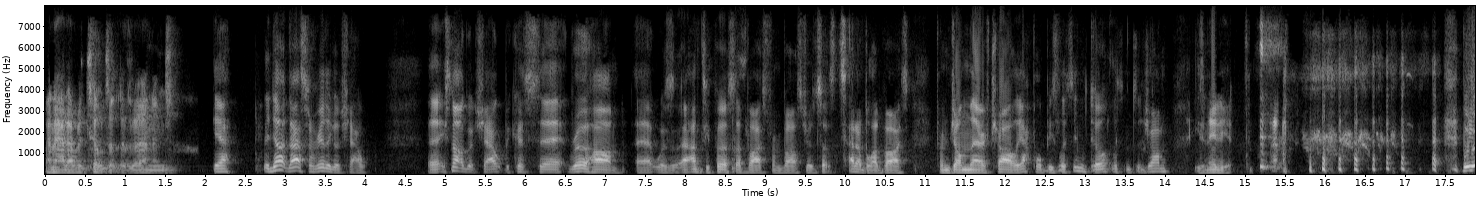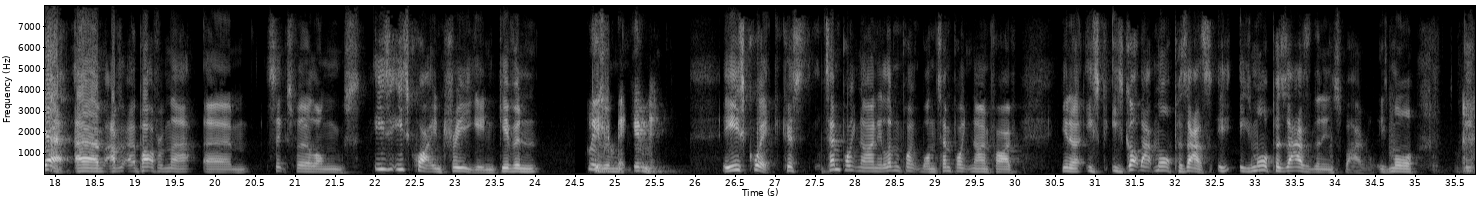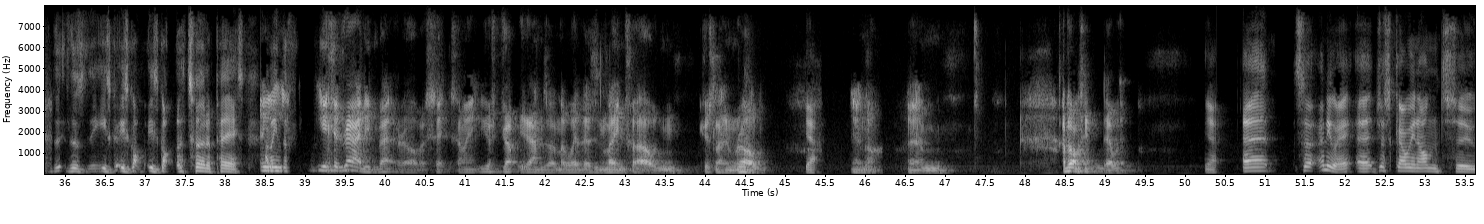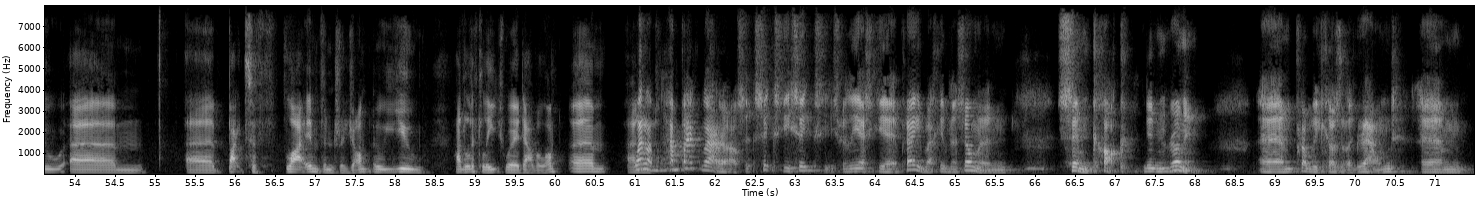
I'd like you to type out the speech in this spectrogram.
and I'd have a tilt at the Vernons. Yeah, that's a really good shout. Uh, it's not a good shout because uh, Rohan uh, was anti-personal advice from Bastard, so it's terrible advice from John there. If Charlie Appleby's listening, don't listen to John. He's an idiot. but yeah, um, apart from that, um, six furlongs. He's he's quite intriguing given. Well, he's given, quick, isn't? He's quick because 10.9, 11.1, 10.95 you know, he's he's got that more pizzazz. He, he's more pizzazz than Inspiral. He's more. He, he's he's got he's got a turn of pace. I mean, the, you could ride him better over six. I mean, you just drop your hands on the withers and lean forward and just let him roll. Yeah. You know, um, I don't think we'll do it. Yeah. Uh, so anyway, uh, just going on to um, uh, back to light infantry, John, who you had a little each way dabble on. Um, well, I, I backed that horse at 66s for the SGA back in the summer, and Simcock didn't run him, um, probably because of the ground. Um,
